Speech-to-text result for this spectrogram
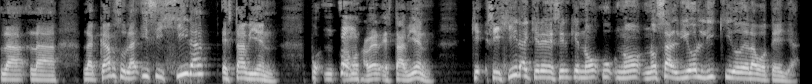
la, la, cápsula y si gira, está bien. Vamos a ver, está bien. Si gira quiere decir que no, no, no salió líquido de la botella.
